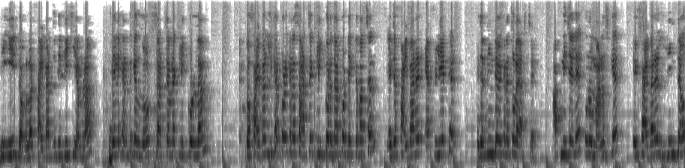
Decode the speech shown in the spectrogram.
V E double R Fiverr যদি লিখি আমরা দেন এখান থেকে লোড সার্চে আমরা ক্লিক করলাম। তো ফাইবার লিখার পর এখানে সার্চে ক্লিক করে দেওয়ার পর দেখতে পাচ্ছেন, এই যে ফাইবারের অ্যাফিলিয়েটের এই যে লিংকটা এখানে চলে আসছে। আপনি চাইলে কোনো মানুষকে এই ফাইবারের লিংকটাও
